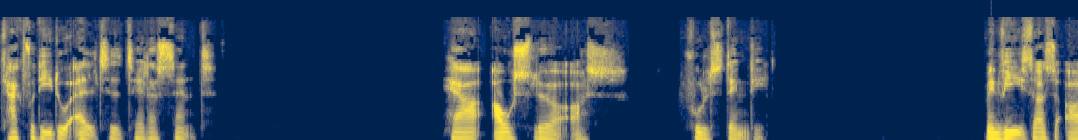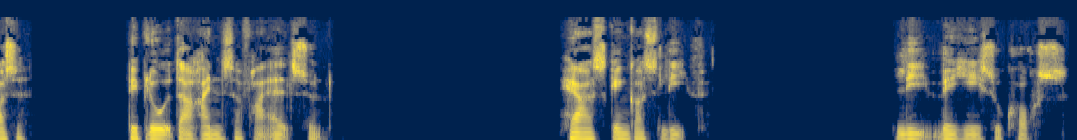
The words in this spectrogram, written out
Tak fordi du altid taler sandt. Herre, afslør os fuldstændig. Men vis os også det blod, der renser fra al synd. Herre, skænk os liv. Liv ved Jesu kors.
